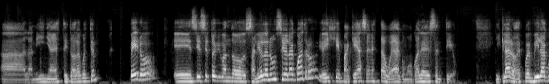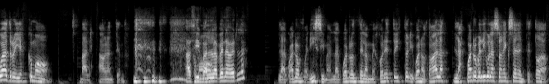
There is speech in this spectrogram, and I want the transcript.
a la niña esta y toda la cuestión. Pero eh, sí es cierto que cuando salió el anuncio de la 4, yo dije, ¿para qué hacen esta weá? Como, ¿cuál es el sentido? Y claro, después vi la 4 y es como, vale, ahora entiendo. ¿así como- vale la pena verla? La 4 es buenísima, la 4 es de las mejores Toy Story. Bueno, todas las, las cuatro películas son excelentes, todas,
